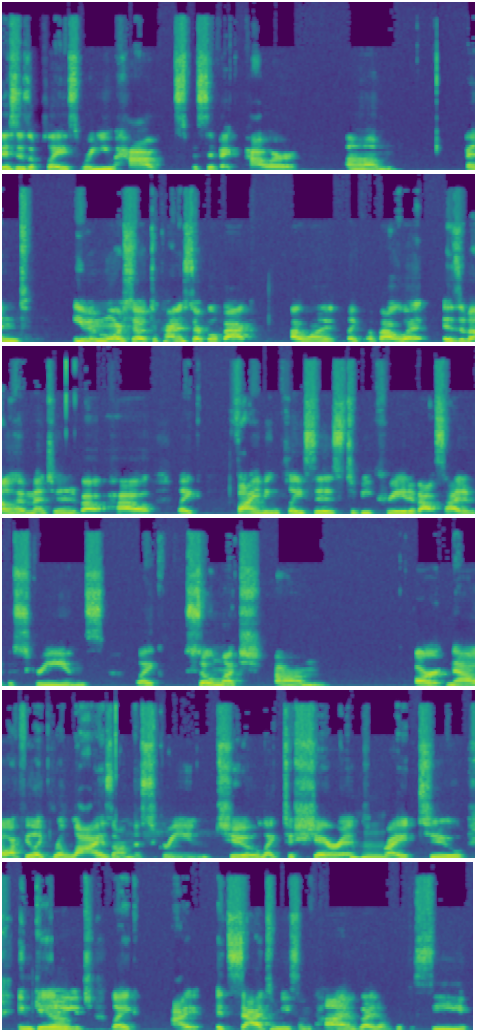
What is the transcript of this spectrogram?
this is a place where you have specific power. Um, and even more so to kind of circle back, I wanted like about what Isabel had mentioned about how like finding places to be creative outside of the screens, like so much um, art now I feel like relies on the screen too, like to share it, Mhm. right? To engage. Like I it's sad to me sometimes I don't get to see,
